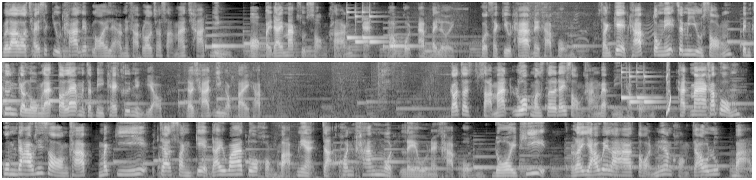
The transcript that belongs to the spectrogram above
เวลาเราใช้สกิลธาตุเรียบร้อยแล้วนะครับ เราจะสามารถชาร์จยิงออกไปได้มากสุด 2 ครั้ง อะ เรากดอัพไปเลย กดสกิลธาตุนะครับผม สังเกตครับ ตรงนี้จะมีอยู่ 2 เป็นขึ้นกับลงและ ตอนแรกมันจะมีแค่ขึ้นอย่างเดียว แล้วชาร์จยิงออกไปครับ ก็จะสามารถรวบมอนสเตอร์ได้ 2 ครั้งแบบนี้ครับผมถัดมาครับผมกลุ่มดาวที่ 2 ครับ เมื่อกี้จะสังเกตได้ว่าตัวของบัฟเนี่ยจะค่อนข้างหมดเร็วนะครับผมโดยที่ระยะเวลาต่อเนื่องของเจ้าลูกบาท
